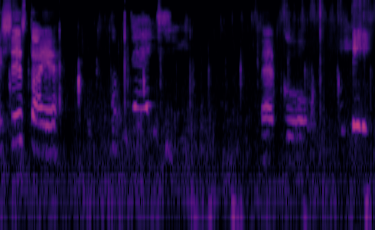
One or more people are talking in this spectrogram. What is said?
Op wie zit sta je? Op deze. Vet cool.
